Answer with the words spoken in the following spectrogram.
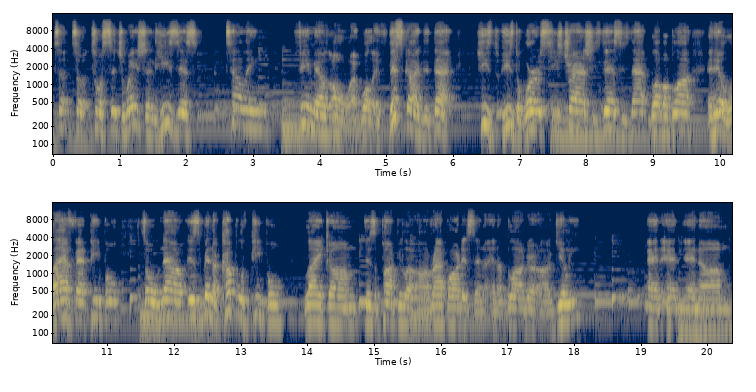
to, to, to a situation. He's just telling females, oh, well, if this guy did that, he's he's the worst, he's trash, he's this, he's that, blah, blah, blah. And he'll laugh at people. So now it's been a couple of people, like um, there's a popular uh, rap artist and, and a blogger, uh, Gillie, and and and um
